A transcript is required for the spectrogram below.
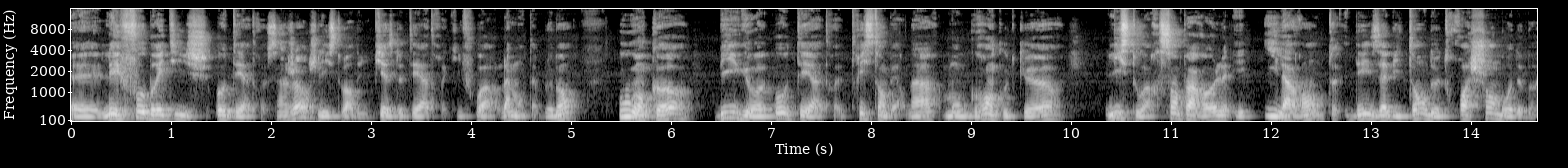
euh, Les Faux British au théâtre Saint-Georges, l'histoire d'une pièce de théâtre qui foire lamentablement, ou encore Bigre au théâtre Tristan Bernard, mon grand coup de cœur, l'histoire sans parole et hilarante des habitants de trois chambres de bonne.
